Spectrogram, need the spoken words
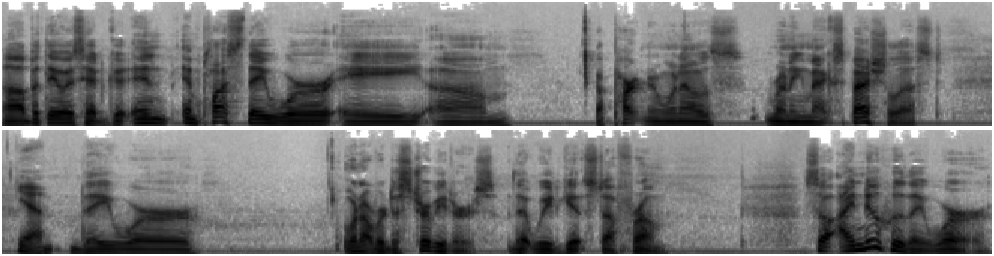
Uh, but they always had good, and and plus they were a um, a partner when I was running Mac Specialist. Yeah. They were one of our distributors that we'd get stuff from. So I knew who they were,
